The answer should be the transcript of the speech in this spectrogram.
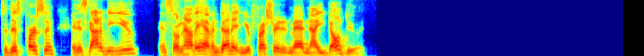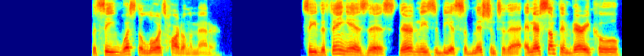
to this person and it's got to be you. And so now they haven't done it and you're frustrated and mad. Now you don't do it. But see, what's the Lord's heart on the matter? See, the thing is this there needs to be a submission to that. And there's something very cool.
